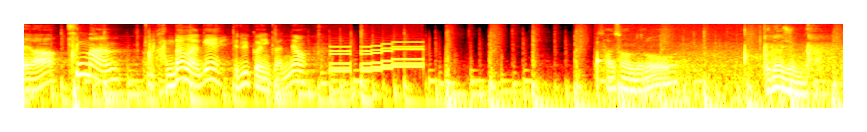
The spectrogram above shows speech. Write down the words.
제가 팁만 좀 간단하게 드릴 거니까요. 사선으로 오려줍니다.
